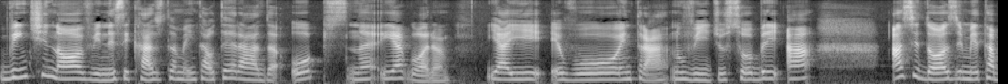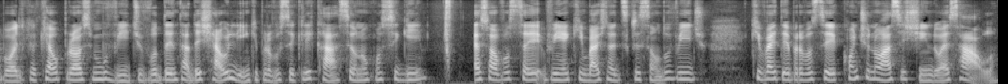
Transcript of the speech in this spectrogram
29, nesse caso também está alterada. Ops, né? E agora? E aí eu vou entrar no vídeo sobre a acidose metabólica, que é o próximo vídeo. Vou tentar deixar o link para você clicar. Se eu não conseguir, é só você vir aqui embaixo na descrição do vídeo, que vai ter para você continuar assistindo essa aula.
